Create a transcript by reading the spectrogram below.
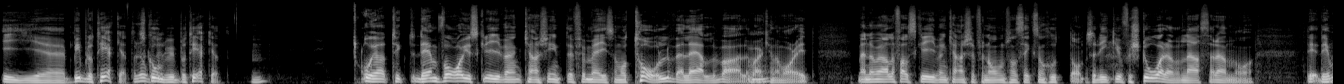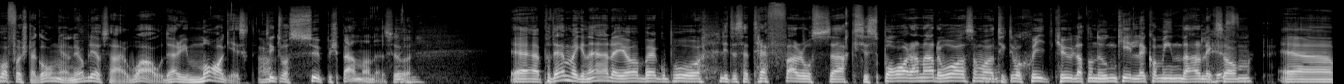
i eh, biblioteket, skolbiblioteket. Mm. Och jag tyckte, den var ju skriven kanske inte för mig som var 12 eller 11 eller vad mm. det kan ha varit. Men den var i alla fall skriven kanske för någon som 16-17, så det gick ju att förstå den och läsa den. Och det, det var första gången jag blev så här, wow, det här är ju magiskt. Jag tyckte det var superspännande. Så, mm. eh, på den vägen är det. Jag började gå på lite så här, träffar hos Aktiespararna då, som jag mm. tyckte var skitkul att någon ung kille kom in där. Liksom. Eh,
